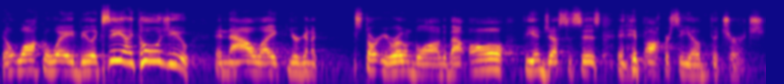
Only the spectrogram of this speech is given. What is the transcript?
Don't walk away and be like, see, I told you. And now, like, you're going to start your own blog about all the injustices and hypocrisy of the church.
